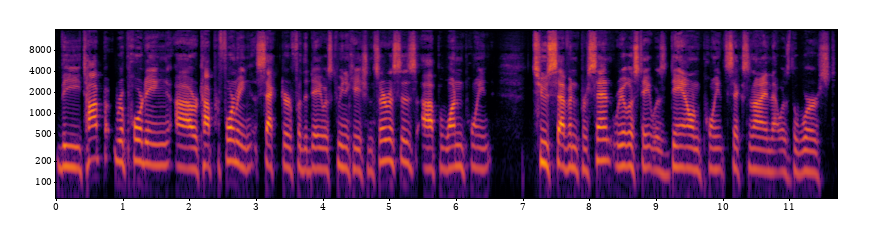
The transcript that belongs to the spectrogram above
the top reporting uh, or top performing sector for the day was communication services, up 1.27%. Real estate was down 0.69. That was the worst.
